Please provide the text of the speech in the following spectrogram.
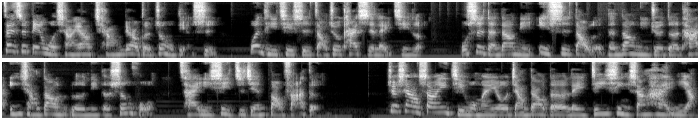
在这边，我想要强调的重点是，问题其实早就开始累积了，不是等到你意识到了，等到你觉得它影响到了你的生活，才一夕之间爆发的。就像上一集我们有讲到的累积性伤害一样，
